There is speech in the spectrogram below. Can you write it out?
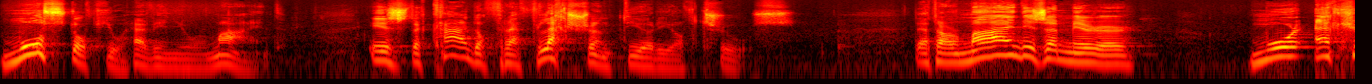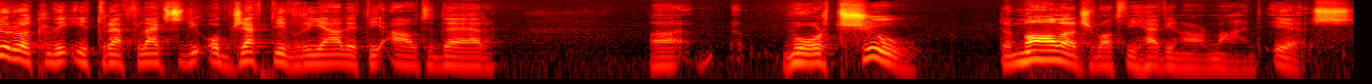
most of you have in your mind, is the kind of reflection theory of truth. That our mind is a mirror, more accurately, it reflects the objective reality out there uh, more true. The knowledge what we have in our mind is.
